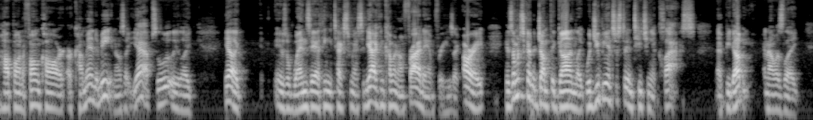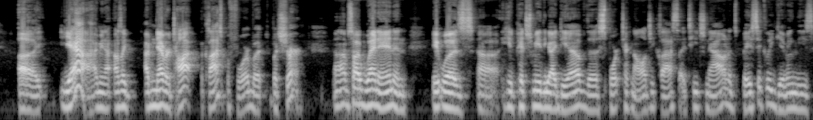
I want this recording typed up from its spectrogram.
hop on a phone call or, or come in to meet?" And I was like, "Yeah, absolutely." Like, yeah, like it was a Wednesday. I think he texted me. I said, "Yeah, I can come in on Friday. I'm free." He's like, "All right." Because I'm just going to jump the gun. Like, would you be interested in teaching a class at BW? And I was like, uh, "Yeah." I mean, I was like, I've never taught a class before, but but sure. Um, so I went in and it was uh, he had pitched me the idea of the sport technology class I teach now, and it's basically giving these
